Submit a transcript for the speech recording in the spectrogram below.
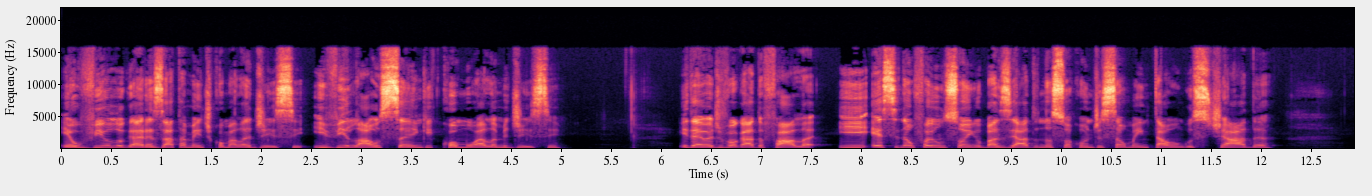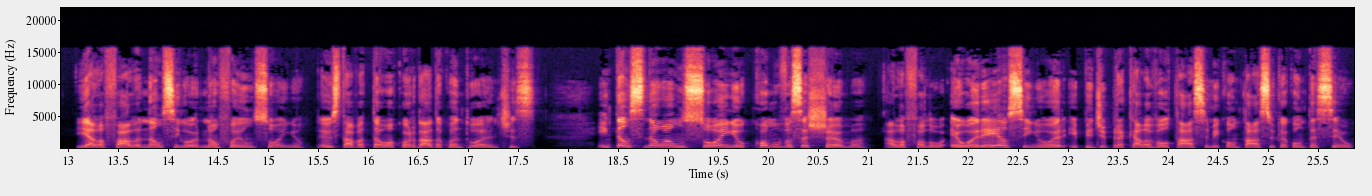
Eu vi o lugar exatamente como ela disse, e vi lá o sangue como ela me disse. E daí o advogado fala: E esse não foi um sonho baseado na sua condição mental angustiada? E ela fala: Não, senhor, não foi um sonho. Eu estava tão acordada quanto antes. Então, se não é um sonho, como você chama? Ela falou: Eu orei ao senhor e pedi para que ela voltasse e me contasse o que aconteceu.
